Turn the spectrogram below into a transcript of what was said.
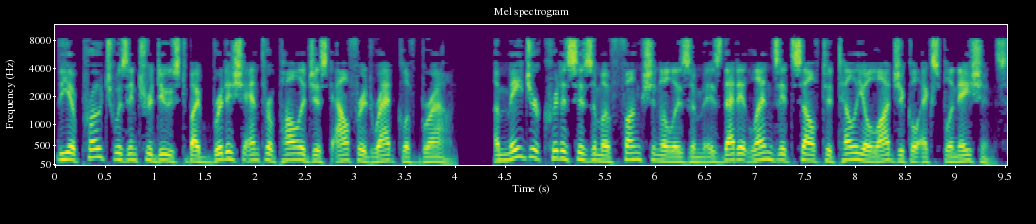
The approach was introduced by British anthropologist Alfred Radcliffe Brown. A major criticism of functionalism is that it lends itself to teleological explanations.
